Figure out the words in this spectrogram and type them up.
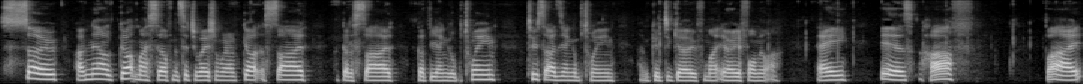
So I've now got myself in a situation where I've got a side I've got a side, I've got the angle between, two sides the angle between, I'm good to go for my area formula. A is half by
